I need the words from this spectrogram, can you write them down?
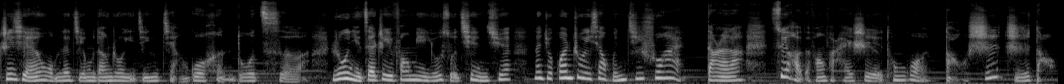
之前我们的节目当中已经讲过很多次了。如果你在这一方面有所欠缺，那就关注一下文姬说爱。当然啦，最好的方法还是通过导师指导。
